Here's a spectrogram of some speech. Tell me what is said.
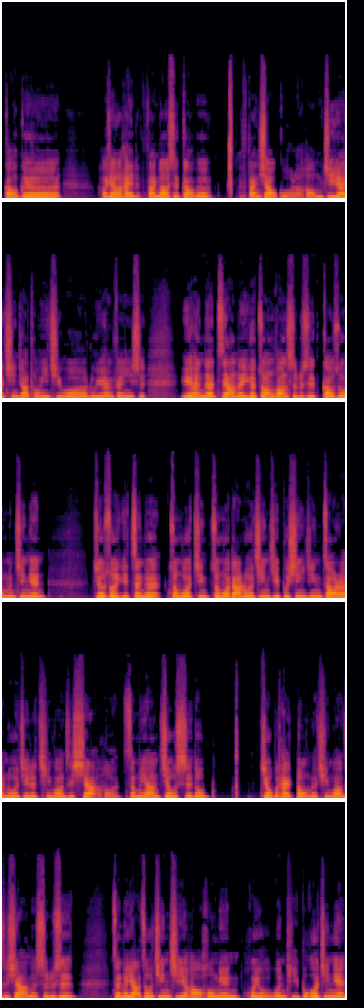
搞个，好像还反倒是搞个。反效果了哈，我们继续来请教同一期货卢玉恒分析师。玉恒，那这样的一个状况，是不是告诉我们今天就是说，也整个中国经中国大陆的经济不行，已经昭然若揭的情况之下，哈，怎么样救市都救不太动的情况之下呢？是不是整个亚洲经济哈后面会有问题？不过今天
